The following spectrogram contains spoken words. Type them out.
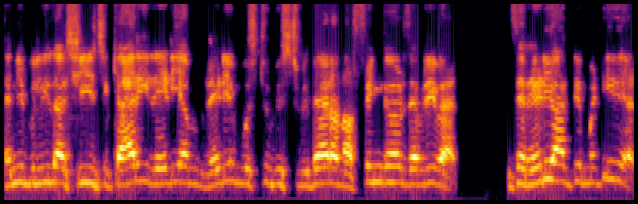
Can you believe that she used to carry radium? Radium used to, used to be there on her fingers everywhere. It's a radioactive material.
